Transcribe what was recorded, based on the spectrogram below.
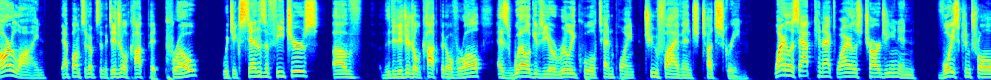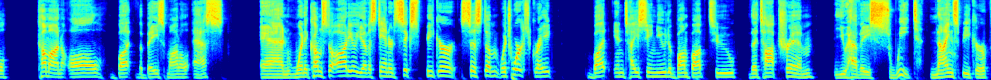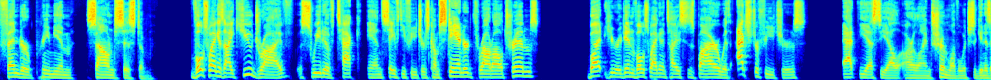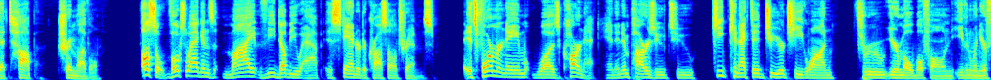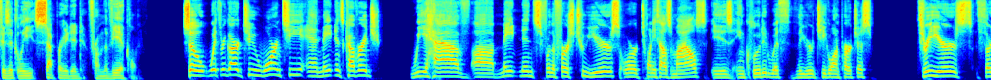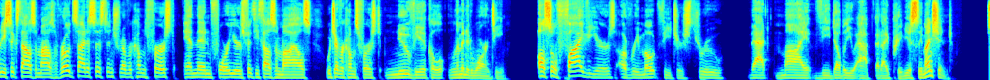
R line, that bumps it up to the digital cockpit Pro, which extends the features of the digital cockpit overall, as well gives you a really cool 10.25 inch touchscreen. Wireless app connect, wireless charging, and voice control come on all but the base model S. And when it comes to audio, you have a standard six speaker system, which works great, but enticing you to bump up to the top trim, you have a sweet nine speaker Fender premium sound system. Volkswagen's IQ Drive, a suite of tech and safety features, comes standard throughout all trims. But here again, Volkswagen entices buyer with extra features at the SEL R line trim level, which again is at top trim level. Also, Volkswagen's My VW app is standard across all trims. Its former name was CarNet, and it empowers you to keep connected to your Tiguan through your mobile phone, even when you're physically separated from the vehicle. So, with regard to warranty and maintenance coverage, we have uh, maintenance for the first two years or 20,000 miles is included with the, your Tiguan purchase. Three years, 36,000 miles of roadside assistance, whatever comes first. And then four years, 50,000 miles, whichever comes first, new vehicle limited warranty. Also, five years of remote features through that My VW app that I previously mentioned.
